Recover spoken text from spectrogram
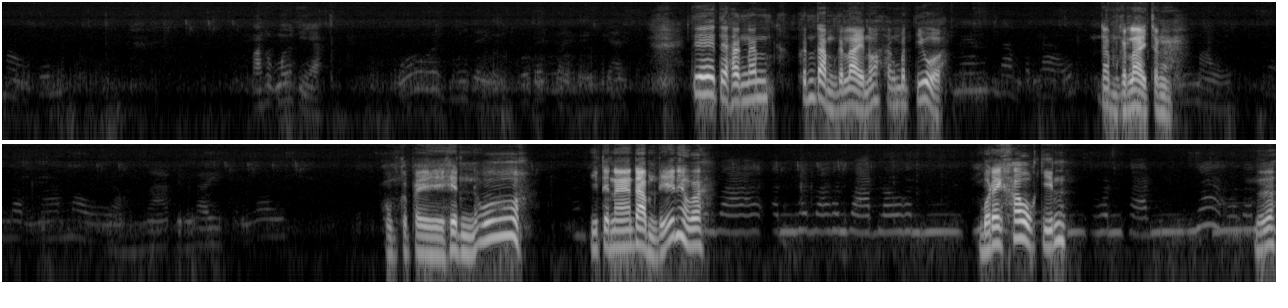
เหมาเพิ่นมาทุกมื้อสิเนี่ยโอ้ยมื้อใดบ่ได้ไปเลยยายเอ๊ะแต่ทางนั้นเพิ่นดำกันหลายเนาะทางบันติ้วอะแม่นดำกันหลายดำกันหลายจังอะ มันเมา ดำนาเหมา ดำนาเป็นไร ผมก็ไปเห็น โอ้มีแต่นาดำเด้เนี่ยวะบ่ได้เข้ากินเนอะ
